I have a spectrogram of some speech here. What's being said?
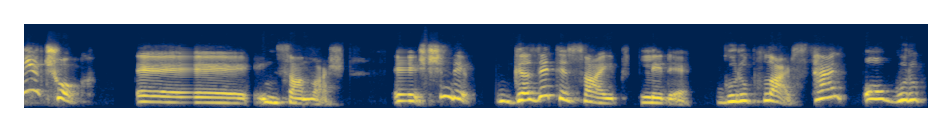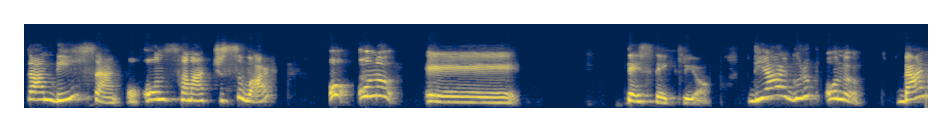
Birçok e, insan var. E, şimdi gazete sahipleri, gruplar, sen o gruptan değilsen, o on sanatçısı var, o onu e, destekliyor. Diğer grup onu. Ben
